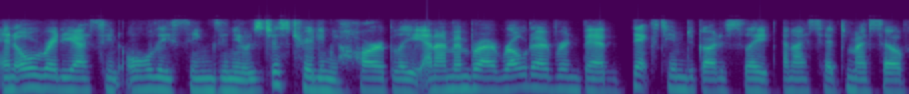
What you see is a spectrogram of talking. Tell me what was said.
And already I seen all these things, and he was just treating me horribly. And I remember I rolled over in bed next to him to go to sleep, and I said to myself,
